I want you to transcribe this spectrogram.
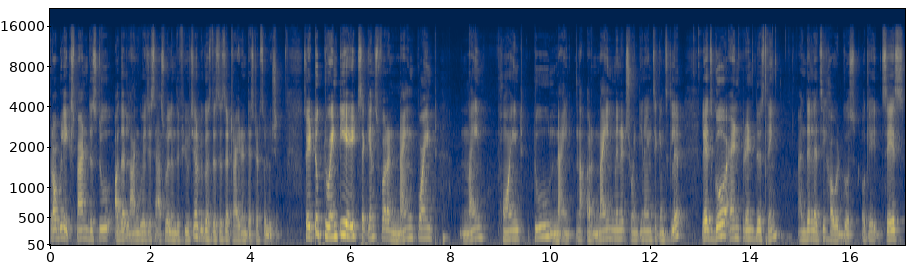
probably expand this to other languages as well in the future because this is a tried and tested solution. So it took 28 seconds for a 9.9.29 or 9 minutes 29 seconds clip. Let's go and print this thing and then let's see how it goes. Okay, it says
